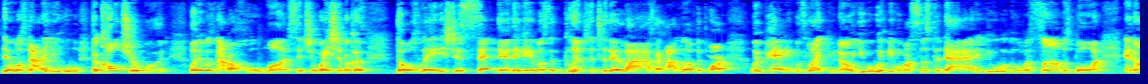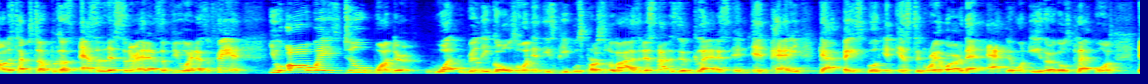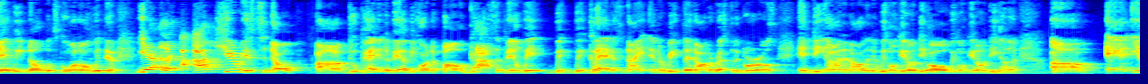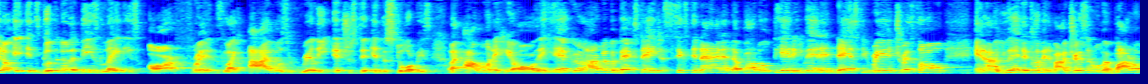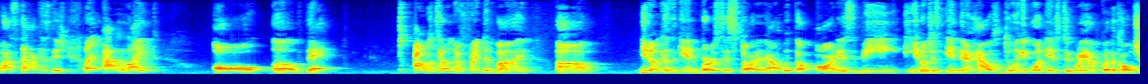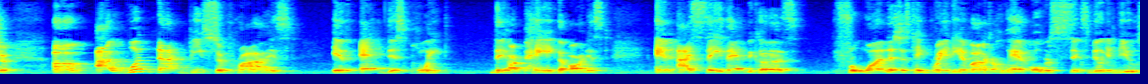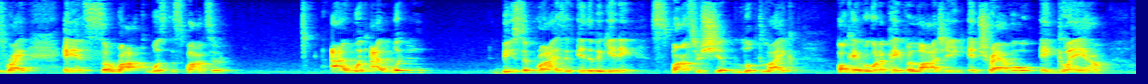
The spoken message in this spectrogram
there was not a you who the culture won, but it was not a who won situation because those ladies just sat there and they gave us a glimpse into their lives. Like I love the part when Patti was like, you know, you were with me when my sister died and you were with me when my son was born and all this type of stuff. Because as a listener and as a viewer and as a fan, you always do wonder what really goes on in these people's personal lives. And it's not as if Gladys and, and Patti got Facebook and Instagram or are that active on either of those platforms that we know what's going on with them. Yeah, like I, am curious to know um, do Patti LaBelle be on the phone gossiping with, with, with, Gladys Knight and Aretha and all the rest of the girls and Dionne and all of them? We're going to get on Dionne. Oh, we're going to get on Dionne. Um, and you know, it, it's good to know that these ladies are friends. Like I was really interested in the stories. Like I want to hear all that. Yeah, girl, I remember backstage in '69 at the Apollo Theater. You had that nasty red dress on, and uh, you had to come into my dressing room and borrow my stockings. Cause like I like all of that. I was telling a friend of mine. Um, you know, because again, Verzuz started out with the artists being, you know, just in their house doing it on Instagram for the culture. Um, I would not be surprised if at this point they are paying the artist. And I say that because, for one, let's just take Brandy and Monica, who had over 6 million views, right? And Ciroc was the sponsor. I would I wouldn't be surprised if in the beginning sponsorship looked like, okay, we're going to pay for lodging and travel and glam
